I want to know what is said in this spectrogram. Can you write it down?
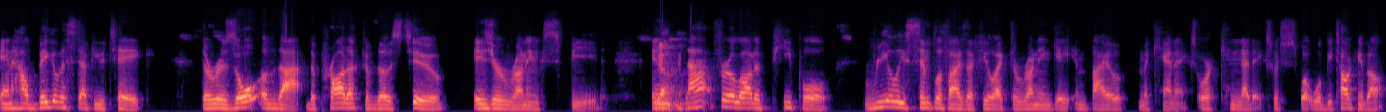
and how big of a step you take. The result of that, the product of those two, is your running speed. And yeah. that for a lot of people really simplifies, I feel like, the running gait in biomechanics or kinetics, which is what we'll be talking about.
